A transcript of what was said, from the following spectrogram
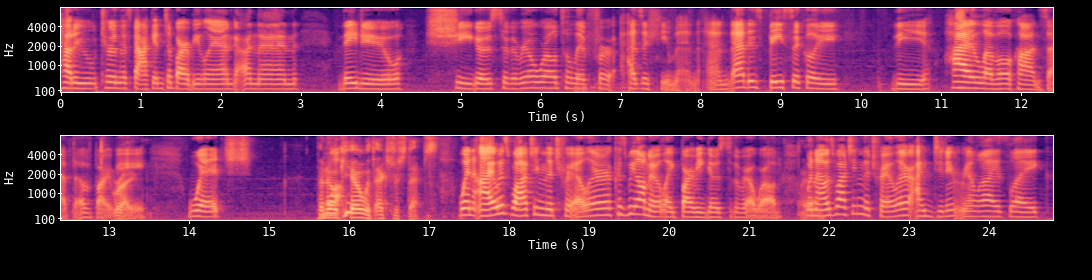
how to turn this back into Barbie Land, and then they do. She goes to the real world to live for as a human, and that is basically the high level concept of Barbie, Right. which Pinocchio with extra steps. when I was watching the trailer, because we all know like Barbie goes to the real world. When I was watching the trailer, I didn't realize like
